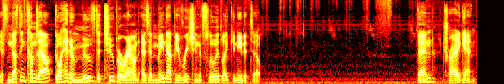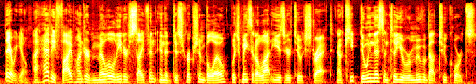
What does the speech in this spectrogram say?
If nothing comes out, go ahead and move the tube around as it may not be reaching the fluid like you need it to. Then try again. There we go. I have a 500 milliliter siphon in the description below, which makes it a lot easier to extract. Now keep doing this until you remove about 2 quarts.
